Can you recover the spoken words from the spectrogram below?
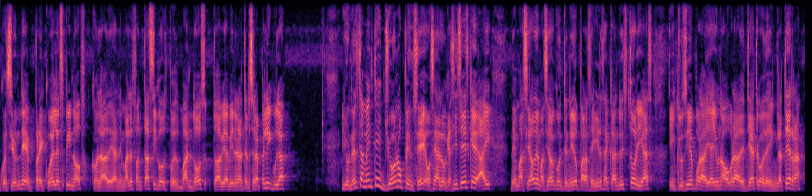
cuestión de prequel spin-off, con la de Animales Fantásticos, pues van dos. Todavía viene la tercera película. Y honestamente yo no pensé, o sea, lo que sí sé es que hay demasiado, demasiado contenido para seguir sacando historias. Inclusive por ahí hay una obra de teatro de Inglaterra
